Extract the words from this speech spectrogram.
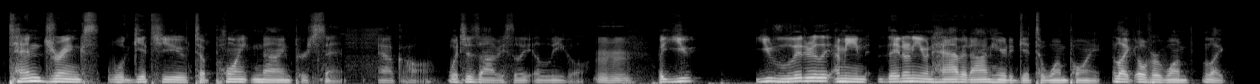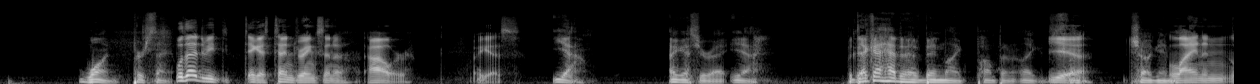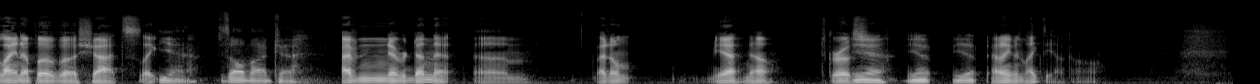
ten drinks will get you to 09 percent alcohol, which is obviously illegal. Mm-hmm. But you you literally I mean, they don't even have it on here to get to one point like over one like one percent. Well, that'd be, I guess, 10 drinks in an hour, I guess. Yeah. I guess you're right. Yeah. But that guy had to have been like pumping, like Yeah. like, chugging. Line and lineup of uh, shots. Like, yeah, just all vodka. I've never done that. Um, I don't, yeah, no. It's gross. Yeah. Yep. Yep. I don't even like the alcohol.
